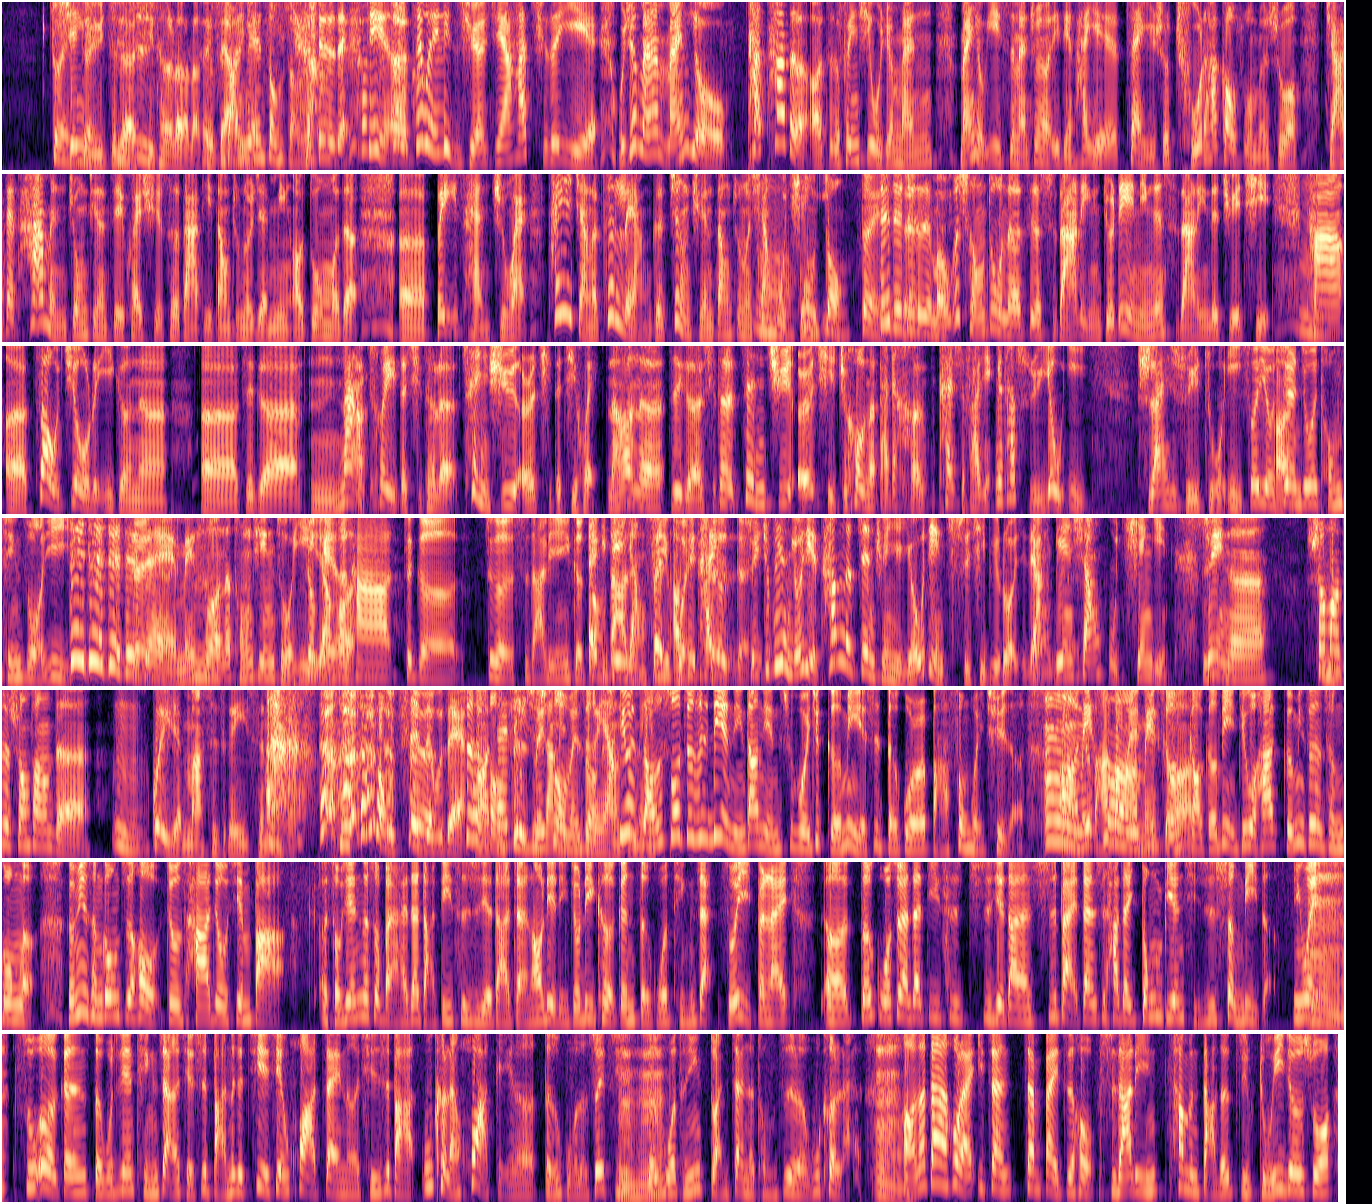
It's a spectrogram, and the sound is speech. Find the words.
先于这个希特勒了，对不对？因为先动手了，对对对。所以呃，这位历史学家他其实也，我觉得蛮蛮有他他的呃这个分析，我觉得蛮蛮有意思，蛮重要的一点，他也在于说，除了他告诉我们说，夹在他们中间的这块血色大地当中的人民哦，多么的呃悲惨之外，他也讲了这两个政权当中的相互牵引。对对对对对，某个程度呢，这个史达林就列宁跟史达林的崛起，他呃造就了一个呢。呃，这个嗯，纳粹的希特勒趁虚而起的机会，然后呢，这个希特勒趁虚而起之后呢，大家很开始发现，因为他属于右翼，史达林是属于左翼，所以有些人就会同情左翼。对对对对对，没错，那同情左翼，然后他这个这个斯大林一个壮大的养分啊，所以他又所以就变成有点他们的政权也有点此起彼落，两边相互牵引，所以呢，双方对双方的嗯贵人嘛，是这个意思吗？讽刺对不对？是很讽刺，没错没错。因为老实说，就是列宁当年去回去革命，也是德国人把他送回去的。嗯，没错，没错。搞革命，结果他革命真的成功了。革命成功之后，就是他就先把。呃，首先那时候本来还在打第一次世界大战，然后列宁就立刻跟德国停战，所以本来呃德国虽然在第一次世界大战失败，但是他在东边其实是胜利的，因为苏俄跟德国之间停战，而且是把那个界限划在呢，其实是把乌克兰划给了德国的，所以其实德国曾经短暂的统治了乌克兰。嗯，好，那当然后来一战战败之后，史达林他们打的主主意就是说，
